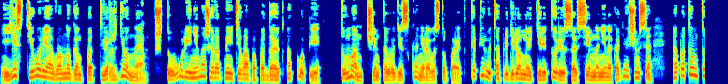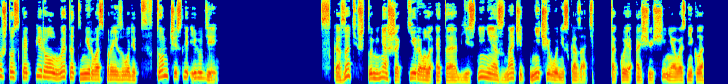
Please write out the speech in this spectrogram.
Есть теория, во многом подтвержденная, что Улей не наши родные тела попадают, а копии. Туман чем-то вроде сканера выступает, копирует определенную территорию совсем на ней находящимся, а потом то, что скопировал, в этот мир воспроизводит, в том числе и людей. Сказать, что меня шокировало это объяснение, значит ничего не сказать. Такое ощущение возникло,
